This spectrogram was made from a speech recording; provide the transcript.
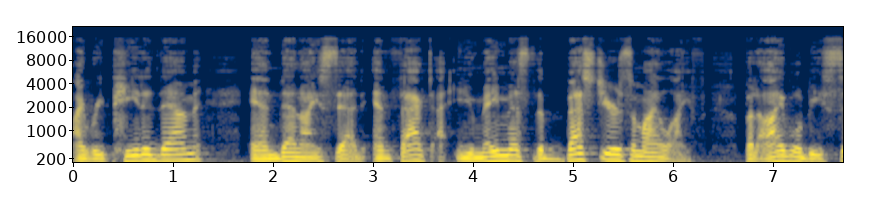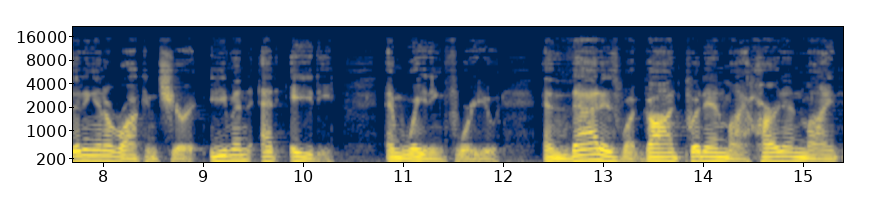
I repeated them. And then I said, In fact, you may miss the best years of my life, but I will be sitting in a rocking chair, even at 80, and waiting for you. And that is what God put in my heart and mind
